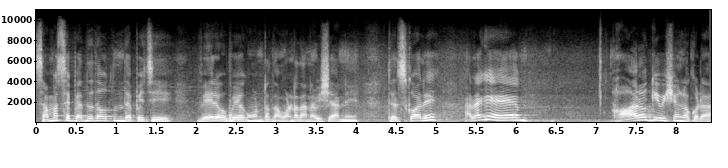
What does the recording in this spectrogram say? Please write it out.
సమస్య పెద్దదవుతుంది తప్పించి వేరే ఉపయోగం ఉంటుంది ఉండదన్న విషయాన్ని తెలుసుకోవాలి. అలాగే ఆరోగ్య విషయంలో కూడా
